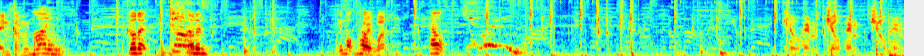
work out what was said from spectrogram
Incoming. Mine. Got it! Got him! Game Hop, help! Wait, what? Help! Kill him, kill him, kill him.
